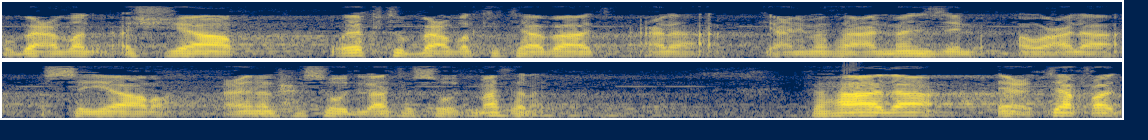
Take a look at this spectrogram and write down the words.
وبعض الأشجار ويكتب بعض الكتابات على يعني مثلا على المنزل أو على السيارة. عين الحسود لا تسود مثلا. فهذا اعتقد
